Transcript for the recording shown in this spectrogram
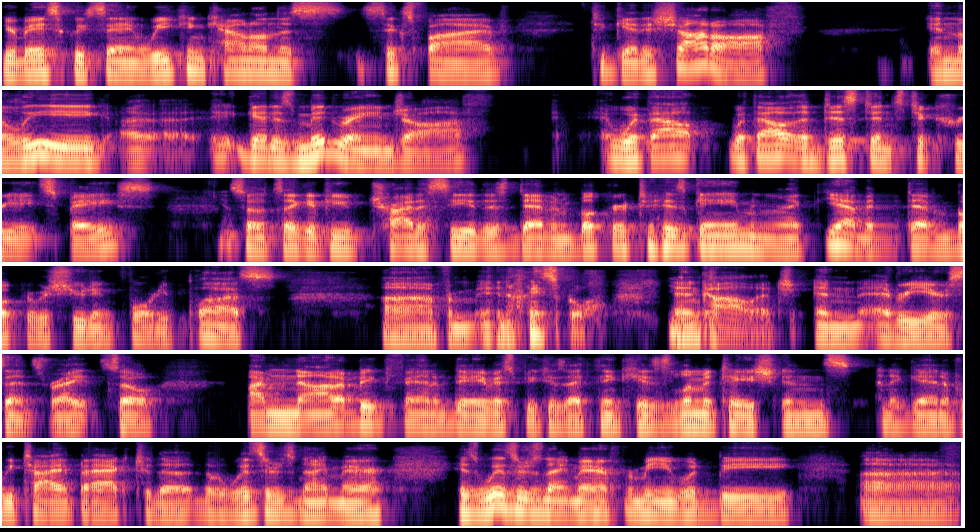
You're basically saying we can count on this six five to get his shot off in the league, uh, get his mid range off without without the distance to create space so it's like if you try to see this Devin Booker to his game, and you're like, yeah, but Devin Booker was shooting 40 plus uh, from in high school and college and every year since, right? So I'm not a big fan of Davis because I think his limitations, and again, if we tie it back to the the Wizards nightmare, his Wizards nightmare for me would be uh,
